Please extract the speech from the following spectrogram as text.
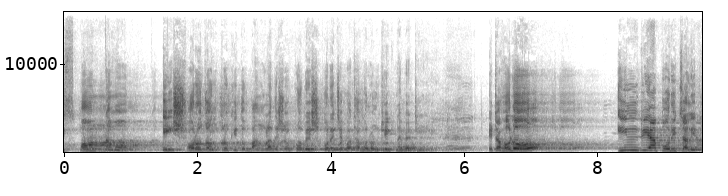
ইসকন নামক এই ষড়যন্ত্রকৃত বাংলাদেশেও প্রবেশ করেছে, কথা বলুন ঠিক না ব্যাটি? এটা হলো ইন্ডিয়া পরিচালিত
